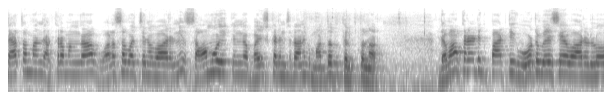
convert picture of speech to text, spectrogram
శాతం మంది అక్రమంగా వలస వచ్చిన వారిని సామూహికంగా బహిష్కరించడానికి మద్దతు తెలుపుతున్నారు. డెమోక్రాటిక్ పార్టీకి ఓటు వేసే వారిలో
